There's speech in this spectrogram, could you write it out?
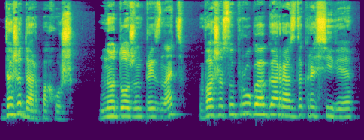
Даже дар похож. Но должен признать, ваша супруга гораздо красивее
